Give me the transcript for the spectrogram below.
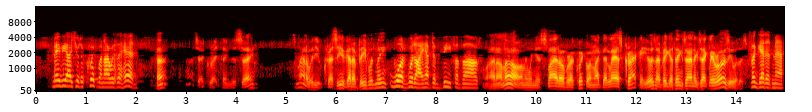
Maybe I should have quit when I was ahead. huh? That's a great thing to say. What's the matter with you, Cressy? You got a beef with me? What would I have to beef about? Well, I don't know. Only when you slide over a quick one like that last crack of yours, I figure things aren't exactly rosy with us. Forget it, Matt.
